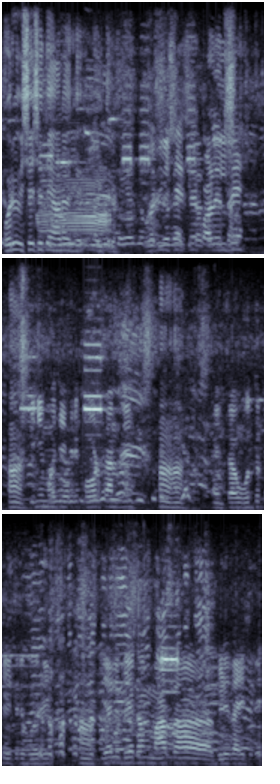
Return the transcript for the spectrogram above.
ಹೋರಿ ವಿಶೇಷತೆ ಏನೋ ಐತ್ರಿ? ಬರೀ ವಿಶೇಷ ಭಾಳ ಇಲ್ರಿ. ಹಾಂ. ಕಿನಿ ಮುಂಜೆ ಐತ್ರಿ ಕೋಡ್ತಾನ್ರಿ. ಹಾಂ ಹಾಂ. ಇಂಥ ಉದ್ದಕ್ಕೆ ಐತ್ರಿ ಹೋರಿ. ಹಾಂ. ಎಲ್ಲಿ ಬೇಕಂಗ ಮಾಸ ಬಿಳಿದ ಐತ್ರಿ.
